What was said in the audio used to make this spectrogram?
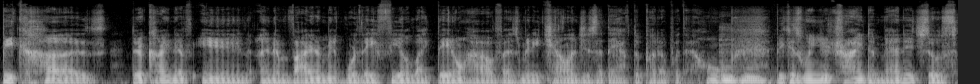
because they're kind of in an environment where they feel like they don't have as many challenges that they have to put up with at home. Mm-hmm. Because when you're trying to manage those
